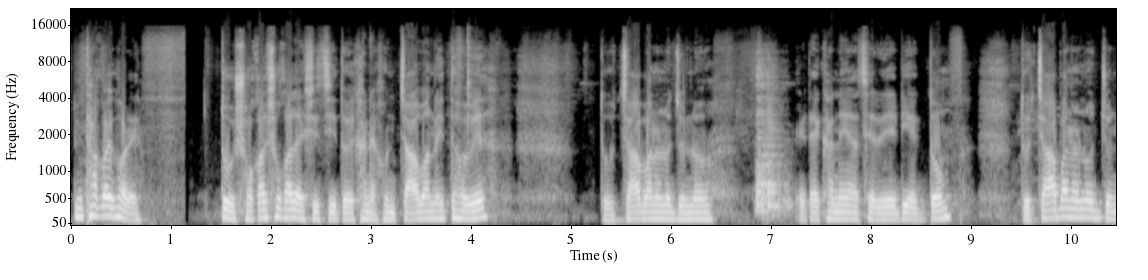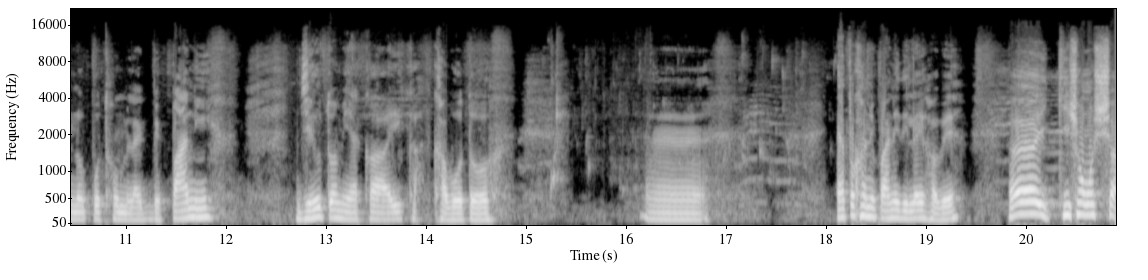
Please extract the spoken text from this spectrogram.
তুমি থাকো ঘরে। তো সকাল সকাল এসেছি, তো এখানে এখন চা বানাইতে হবে। তো চা বানানোর জন্য এটা এখানে আছে রেডি একদম। তো চা বানানোর জন্য প্রথম লাগবে পানি। যেহেতু আমি একাই খাব তো এতখানি পানি দিলেই হবে। এই, কি সমস্যা?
